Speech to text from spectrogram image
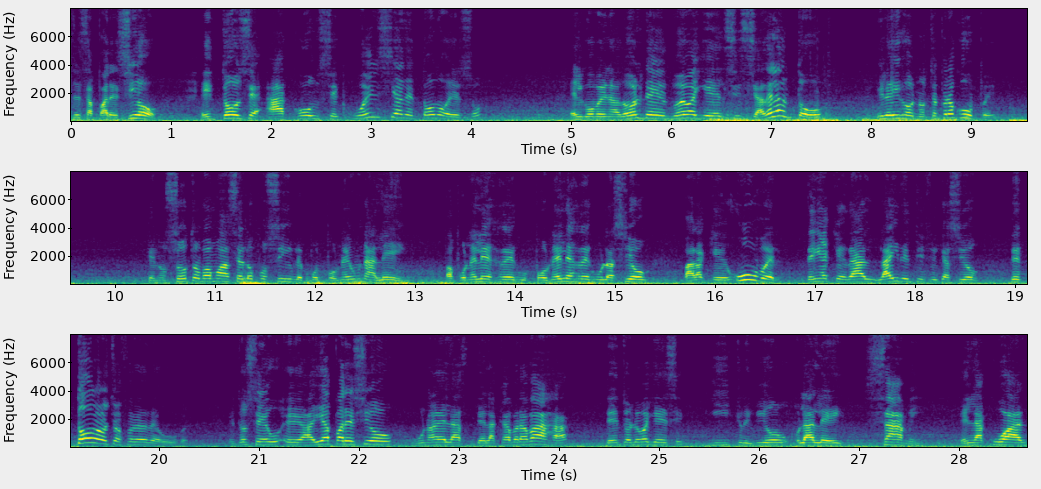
Desapareció. Entonces, a consecuencia de todo eso, el gobernador de Nueva Jersey se adelantó y le dijo, no te preocupes, que nosotros vamos a hacer lo posible por poner una ley, para ponerle, regulación para que Uber tenga que dar la identificación de todos los choferes de Uber. Entonces eh, ahí apareció una de las de la Cabra Baja dentro de Nueva Jersey y escribió la ley SAMI, en la cual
